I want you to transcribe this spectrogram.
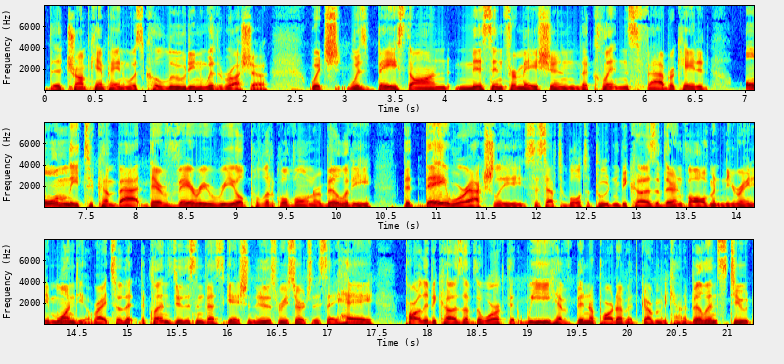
the Trump campaign was colluding with Russia, which was based on misinformation the Clintons fabricated only to combat their very real political vulnerability that they were actually susceptible to Putin because of their involvement in the Uranium One deal, right? So that the Clintons do this investigation, they do this research, they say, hey, partly because of the work that we have been a part of at Government Accountability Institute,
